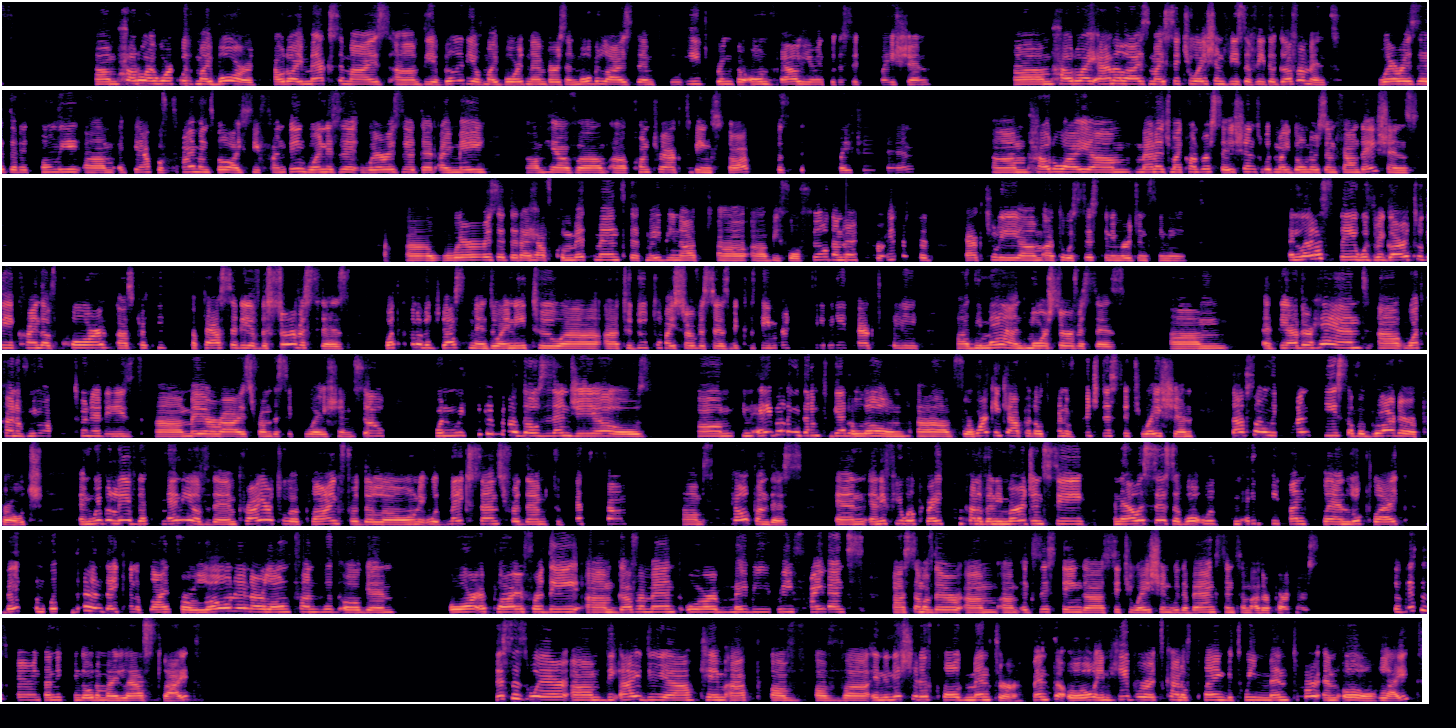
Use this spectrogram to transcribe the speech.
Um, how do I work with my board? How do I maximize um, the ability of my board members and mobilize them to each bring their own value into the situation? Um, how do I analyze my situation vis-a-vis the government? Where is it that it's only um, a gap of time until I see funding? When is it, where is it that I may um, have um, a contract being stopped because of the situation? Um, how do I um, manage my conversations with my donors and foundations? Uh, where is it that I have commitments that maybe not uh, uh, be fulfilled and that are interested actually um, uh, to assist in emergency needs. And lastly, with regard to the kind of core uh, strategic capacity of the services, what kind of adjustment do I need to, uh, uh to do to my services because the emergency needs actually uh, demand more services. Um, at the other hand, uh, what kind of new opportunities may arise from the situation? So when we think about those NGOs, um, enabling them to get a loan uh, for working capital to kind of bridge this situation, that's only one piece of a broader approach. And we believe that many of them, prior to applying for the loan, it would make sense for them to get some, um, some help on this. And, and if you will create some kind of an emergency analysis of what would an 18 month plan look like, based on which then they can apply for a loan in our loan fund with Ogen or apply for the um, government or maybe refinance uh, some of their um, um, existing uh, situation with the banks and some other partners. So this is where, and then you can go to my last slide. This is where um, the idea came up of, of uh, an initiative called Mentor, Menta-O. In Hebrew, it's kind of playing between mentor and O, light.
